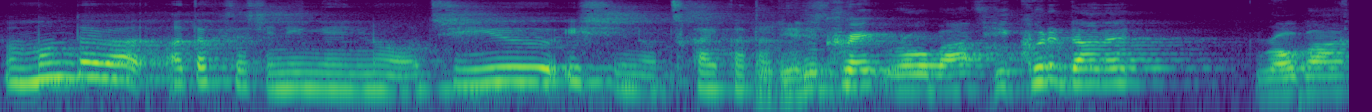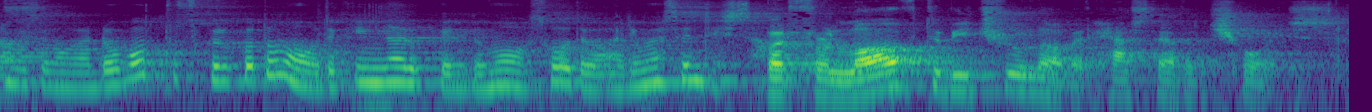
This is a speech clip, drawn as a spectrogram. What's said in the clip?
まあ問題は私たち人間の自由意志の使い He 方で didn't す create robots. He could have done it, 神 robots. 様がロボット作ることもおできになるけれどもそうではありませんでした But for love to be true love, it has to have a choice.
